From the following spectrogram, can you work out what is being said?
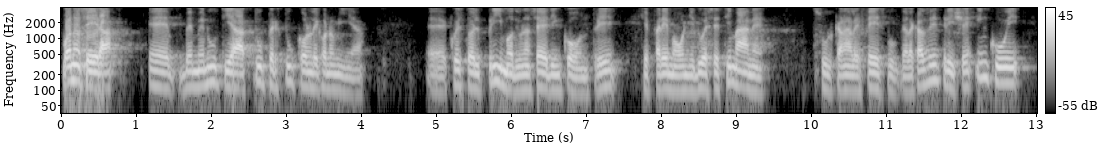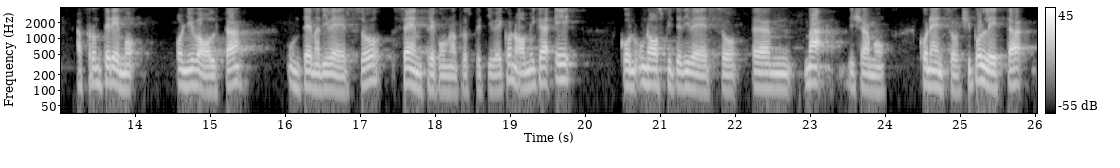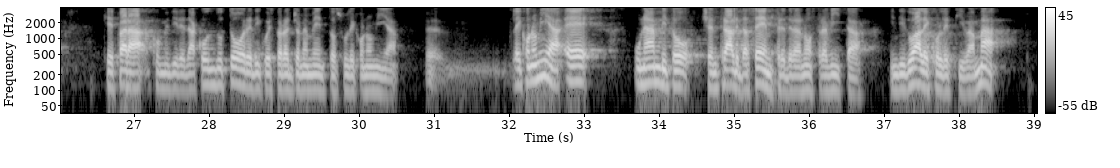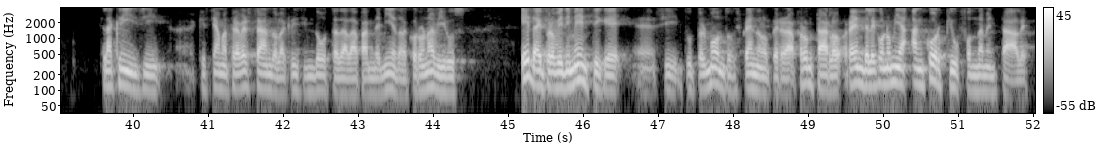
Buonasera e benvenuti a Tu per Tu con l'economia. Eh, questo è il primo di una serie di incontri che faremo ogni due settimane sul canale Facebook della casa editrice in cui affronteremo ogni volta un tema diverso, sempre con una prospettiva economica e con un ospite diverso, ehm, ma diciamo con Enzo Cipolletta che farà, come dire, da conduttore di questo ragionamento sull'economia. Eh, l'economia è un ambito centrale da sempre della nostra vita individuale e collettiva, ma la crisi eh, che stiamo attraversando, la crisi indotta dalla pandemia, dal coronavirus, e dai provvedimenti che eh, sì, in tutto il mondo si prendono per affrontarlo, rende l'economia ancora più fondamentale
